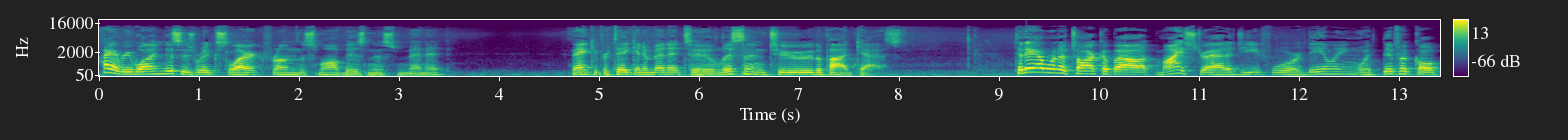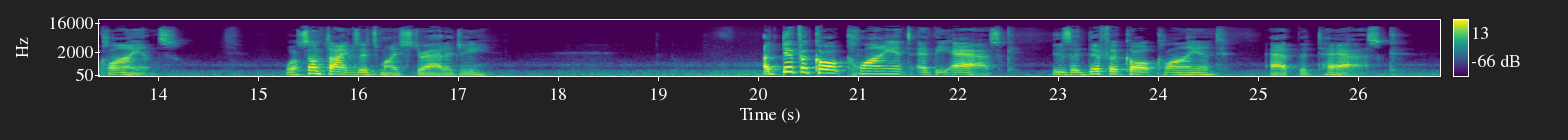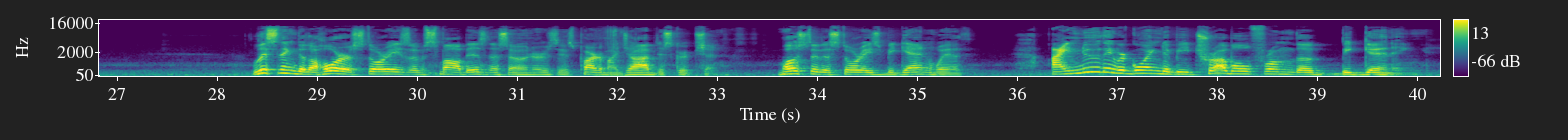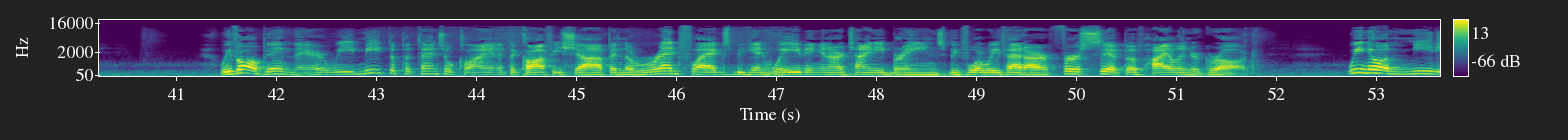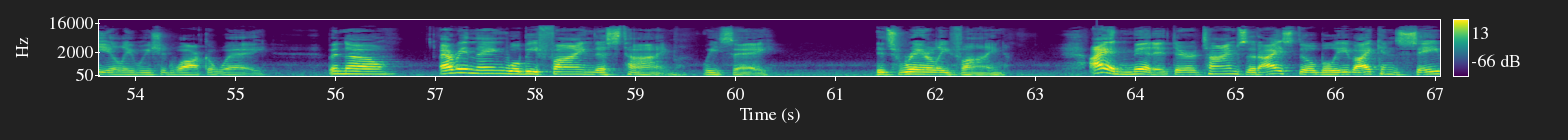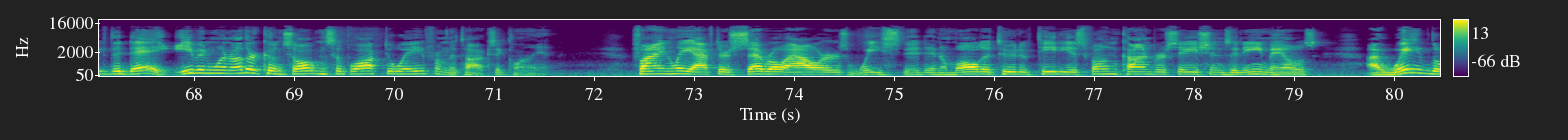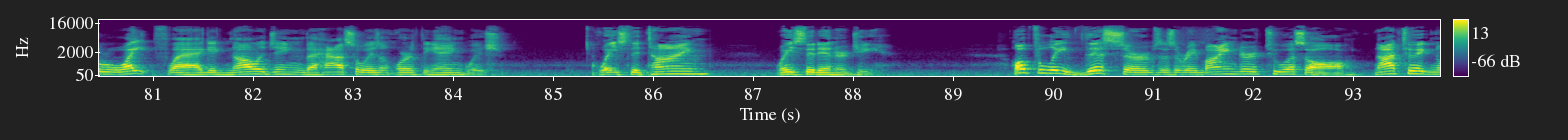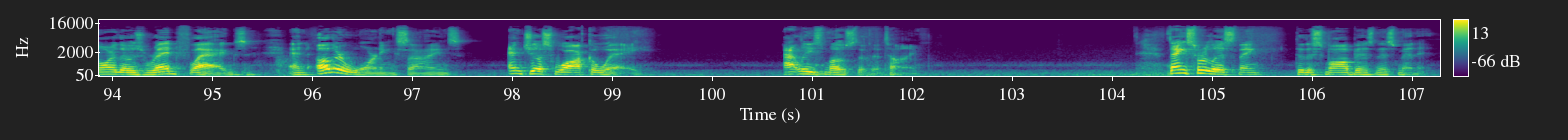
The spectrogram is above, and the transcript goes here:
Hi, everyone. This is Rick Slark from the Small Business Minute. Thank you for taking a minute to listen to the podcast. Today, I want to talk about my strategy for dealing with difficult clients. Well, sometimes it's my strategy. A difficult client at the ask is a difficult client at the task. Listening to the horror stories of small business owners is part of my job description. Most of the stories begin with I knew they were going to be trouble from the beginning. We've all been there. We meet the potential client at the coffee shop, and the red flags begin waving in our tiny brains before we've had our first sip of Highlander grog. We know immediately we should walk away. But no, Everything will be fine this time, we say. It's rarely fine. I admit it, there are times that I still believe I can save the day, even when other consultants have walked away from the toxic client. Finally, after several hours wasted in a multitude of tedious phone conversations and emails, I wave the white flag acknowledging the hassle isn't worth the anguish. Wasted time, wasted energy. Hopefully, this serves as a reminder to us all not to ignore those red flags and other warning signs and just walk away, at least most of the time. Thanks for listening to the Small Business Minute.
